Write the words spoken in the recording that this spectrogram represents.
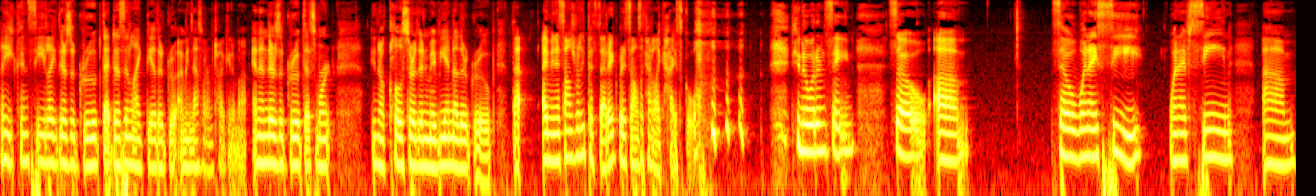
Like you can see, like there's a group that doesn't like the other group. I mean, that's what I'm talking about. And then there's a group that's more, you know, closer than maybe another group. That I mean, it sounds really pathetic, but it sounds kind of like high school. Do you know what I'm saying? So, um, so when I see, when I've seen um,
